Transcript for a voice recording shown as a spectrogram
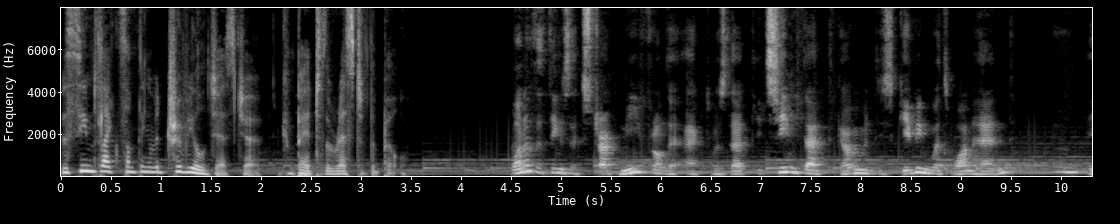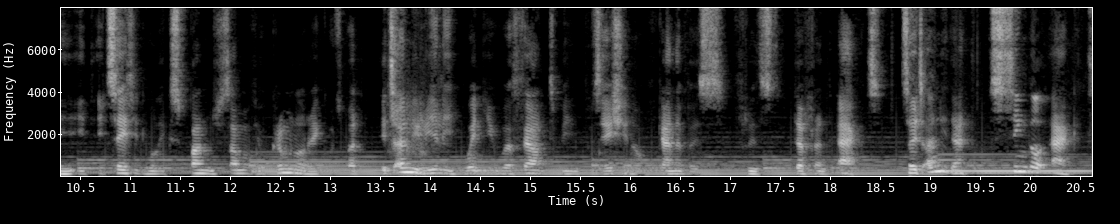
this seems like something of a trivial gesture compared to the rest of the bill. One of the things that struck me from the act was that it seems that the government is giving with one hand. Mm. It, it, says it will expunge some of your criminal records, but it's only really when you were found to be in possession of cannabis through different acts. So it's only that single act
